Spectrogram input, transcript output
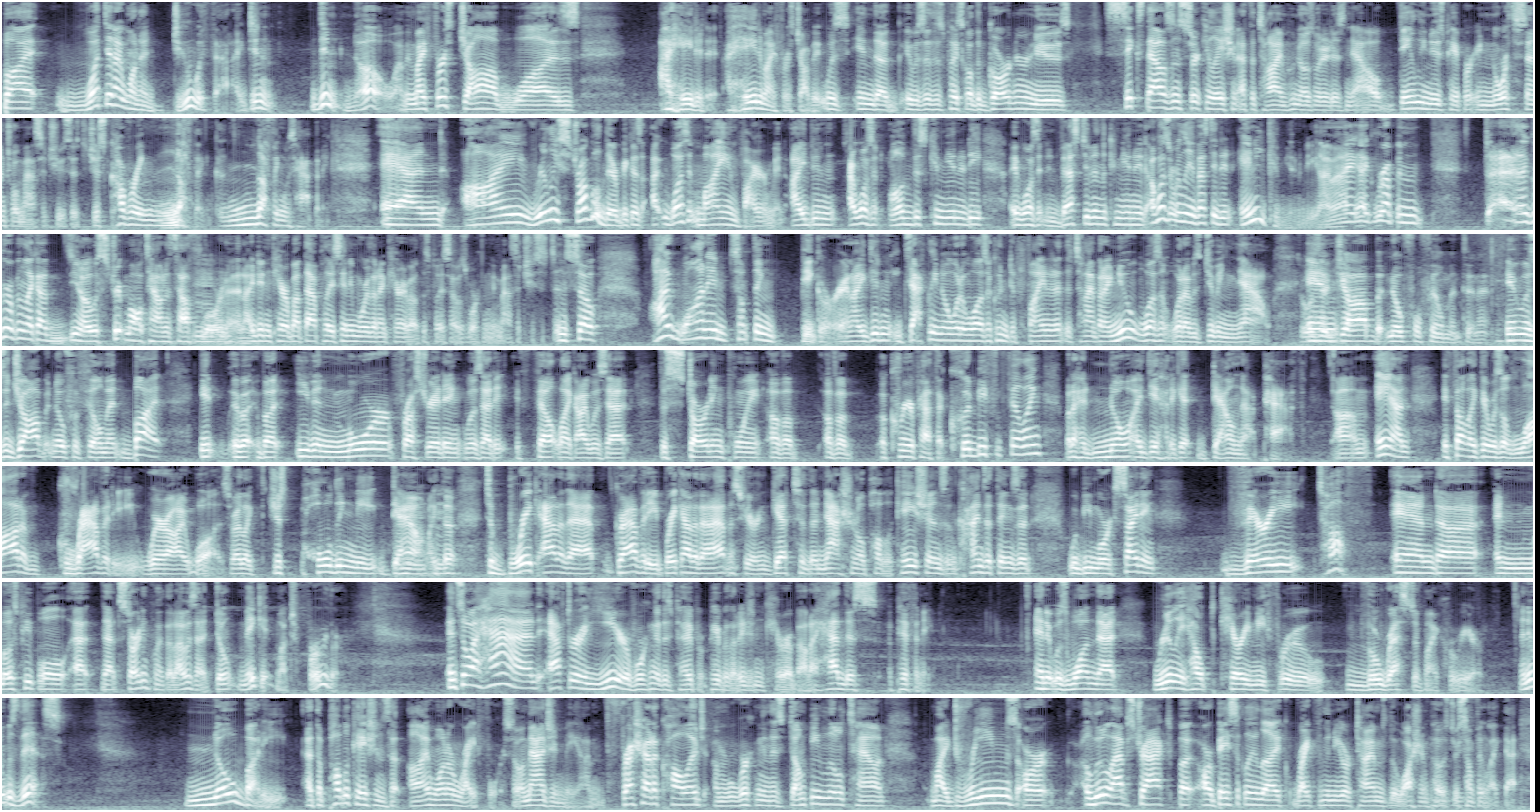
But what did I want to do with that? I didn't didn't know. I mean, my first job was I hated it. I hated my first job. It was in the it was at this place called the Gardner News 6,000 circulation at the time, who knows what it is now, daily newspaper in north central Massachusetts, just covering nothing, nothing was happening. And I really struggled there because it wasn't my environment. I didn't, I wasn't of this community. I wasn't invested in the community. I wasn't really invested in any community. I, I grew up in I grew up in like a you know strip mall town in South Florida, mm. and I didn't care about that place any more than I cared about this place I was working in Massachusetts. And so, I wanted something bigger, and I didn't exactly know what it was. I couldn't define it at the time, but I knew it wasn't what I was doing now. So it was and a job, but no fulfillment in it. It was a job, but no fulfillment. But it, but even more frustrating was that it, it felt like I was at the starting point of a of a, a career path that could be fulfilling, but I had no idea how to get down that path. Um, and it felt like there was a lot of gravity where I was, right? Like just holding me down. Mm-hmm. Like the to break out of that gravity, break out of that atmosphere, and get to the national publications and kinds of things that would be more exciting. Very tough. And uh, and most people at that starting point that I was at don't make it much further. And so I had, after a year of working at this paper, paper that I didn't care about, I had this epiphany. And it was one that really helped carry me through the rest of my career. And it was this nobody at the publications that I want to write for. So imagine me. I'm fresh out of college. I'm working in this dumpy little town. My dreams are a little abstract, but are basically like write for the New York Times, the Washington Post, or something like that.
